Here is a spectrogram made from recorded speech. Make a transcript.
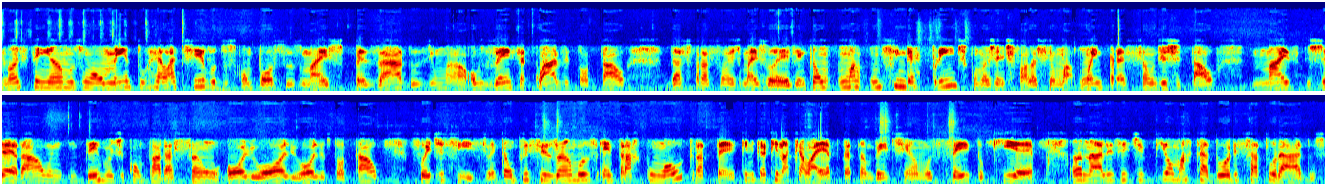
nós tenhamos um aumento relativo dos compostos mais pesados e uma ausência quase total das frações mais leves. Então, uma, um fingerprint, como a gente fala assim, uma, uma impressão digital mais geral em, em termos de comparação óleo-óleo, óleo total, foi difícil. Então, precisamos entrar com outra técnica que naquela época também tínhamos feito, que é análise de biomarcadores saturados.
